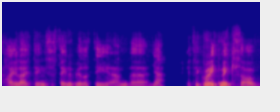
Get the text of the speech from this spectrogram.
highlighting sustainability. And yeah, it's a great mix of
